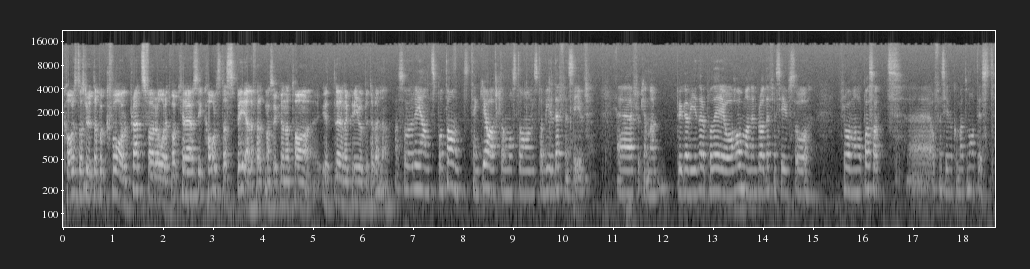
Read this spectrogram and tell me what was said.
Karlstad slutade på kvalplats förra året. Vad krävs i Karlstads spel för att man ska kunna ta ytterligare en kliv upp i tabellen? Alltså rent spontant tänker jag att de måste ha en stabil defensiv eh, för att kunna bygga vidare på det och har man en bra defensiv så får man hoppas att eh, offensiven kommer automatiskt.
